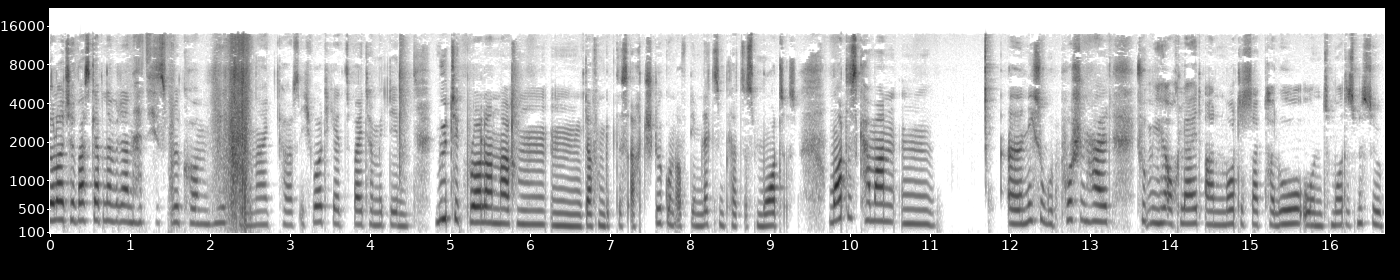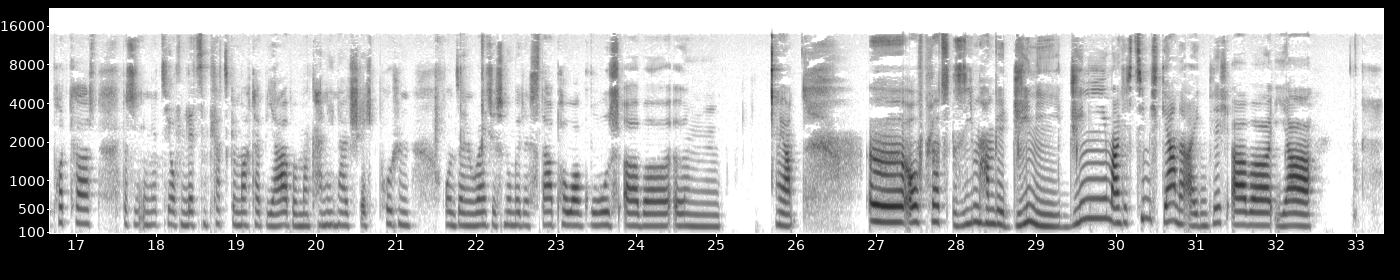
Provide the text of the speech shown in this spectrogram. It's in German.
Jo Leute, was gab denn wieder ein herzliches Willkommen hier zum Nightcast. Ich wollte jetzt weiter mit den Mythic Brawlern machen. Mm, davon gibt es acht Stück und auf dem letzten Platz ist Mortis. Mortis kann man mm, äh, nicht so gut pushen halt. Tut mir hier auch leid an Mortis sagt Hallo und Mortis Mystery Podcast, dass ich ihn jetzt hier auf den letzten Platz gemacht habe. Ja, aber man kann ihn halt schlecht pushen und seine Range ist nur mit der Star Power groß, aber ähm, ja. Auf Platz 7 haben wir Genie. Genie mag ich ziemlich gerne eigentlich, aber ja,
